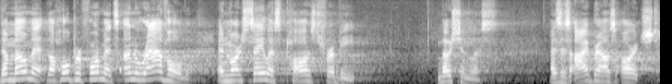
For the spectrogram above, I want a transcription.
The moment the whole performance unraveled, and Marsalis paused for a beat, motionless, as his eyebrows arched.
